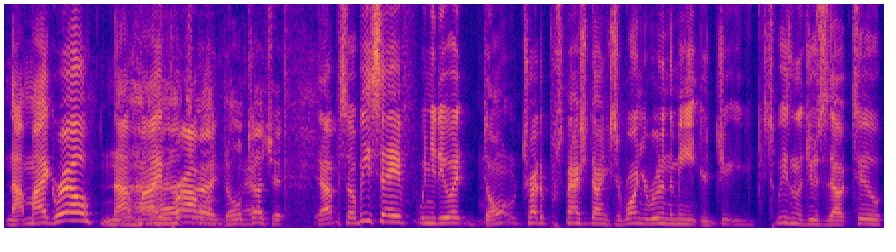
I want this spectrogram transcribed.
not my grill, not my That's problem. right. Don't touch it. Yep. So be safe when you do it. Don't try to smash it down because one, you're ruining the meat. You're, ju- you're squeezing the juices out. Two,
